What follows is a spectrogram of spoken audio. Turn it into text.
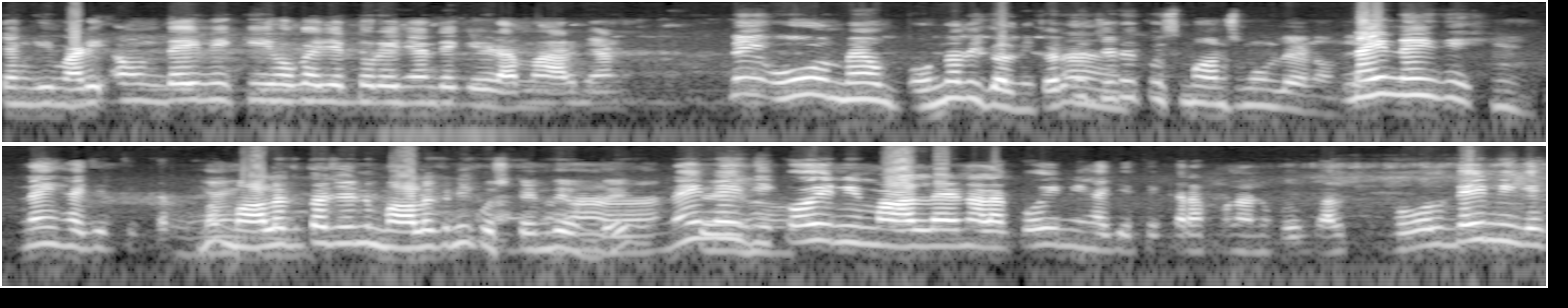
ਚੰਗੀ ਮਾੜੀ ਆਉਂਦੇ ਹੀ ਨਹੀਂ ਕੀ ਹੋਗਾ ਜੇ ਤੁਰੇ ਜਾਂਦੇ ਗੇੜਾ ਮਾਰ ਜਾਣ। ਨਹੀਂ ਉਹ ਮੈਂ ਉਹਨਾਂ ਦੀ ਗੱਲ ਨਹੀਂ ਕਰਦਾ। ਜਿਹੜੇ ਕੋਈ ਸਮਾਨ ਸਮੂਨ ਲੈਣ ਆਉਂਦੇ ਨਹੀਂ ਨਹੀਂ ਜੀ। ਨਹੀਂ ਹਜੇ ਤੱਕ ਕਰਨੀ। ਮੈਂ ਮਾਲਕ ਤਾਂ ਜਿਹੜੇ ਮਾਲਕ ਨਹੀਂ ਕੁਝ ਕਹਿੰਦੇ ਹੁੰਦੇ ਨਹੀਂ ਨਹੀਂ ਜੀ ਕੋਈ ਨਹੀਂ ਮਾਲ ਲੈਣ ਵਾਲਾ ਕੋਈ ਨਹੀਂ ਹਜੇ ਤੱਕ ਆਪਣਾ ਨੂੰ ਕੋਈ ਗਲਤ ਬੋਲਦੇ ਹੀ ਨਹੀਂਗੇ।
